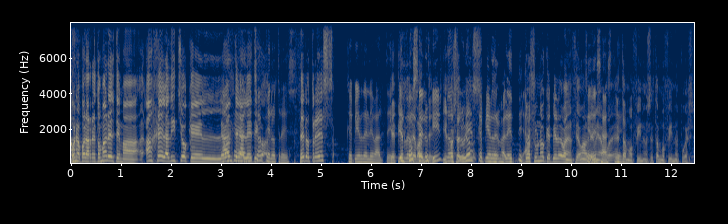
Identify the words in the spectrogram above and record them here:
Bueno, para retomar el tema, Ángel ha dicho que el Levante Ángel ha Atlético. dicho 0-3. 0-3 Que pierde el Levante. Que pierde y el José Levante. Luis, Y José 2-1, Luis, que pierde el Valencia. 2-1 que pierde Valencia. Madre mía, pues estamos finos, estamos finos, pues.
